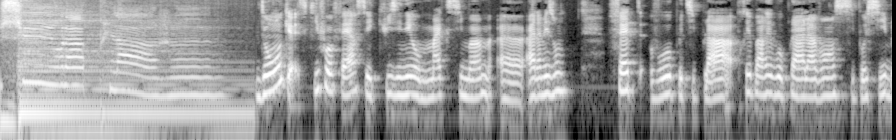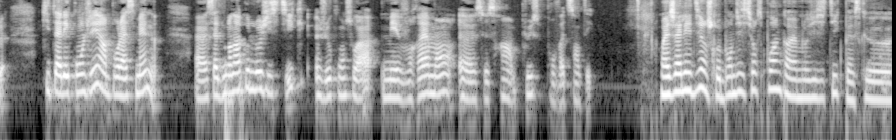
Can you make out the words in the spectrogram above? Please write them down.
sur la plage. Donc, ce qu'il faut faire, c'est cuisiner au maximum euh, à la maison. Faites vos petits plats, préparez vos plats à l'avance si possible, quitte à les congés hein, pour la semaine. Euh, ça demande un peu de logistique, je conçois, mais vraiment, euh, ce sera un plus pour votre santé. Ouais, j'allais dire, je rebondis sur ce point quand même, logistique, parce que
